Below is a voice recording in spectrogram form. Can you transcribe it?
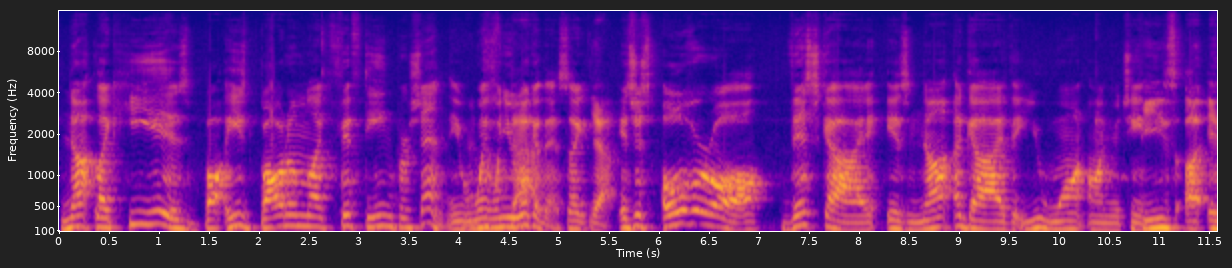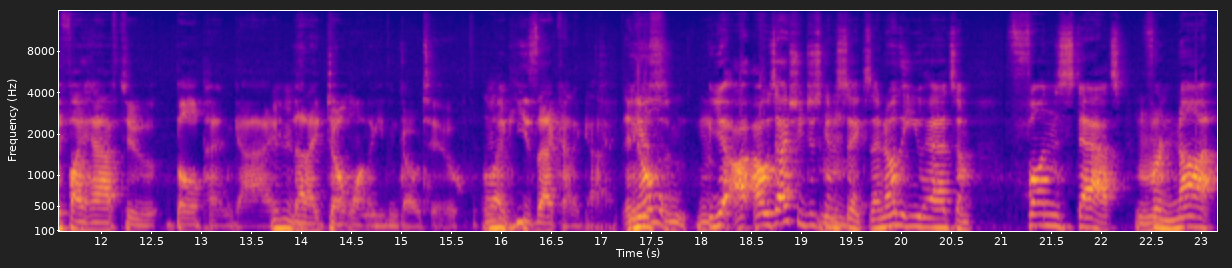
not like he is bo- he's bottom like fifteen percent when when you look at this like Yeah. it's just overall this guy is not a guy that you want on your team. He's a, if I have to, bullpen guy Mhm. that I don't want to even go to. Like he's that kind of guy. And You know- some- mm, Yeah, I, I was actually just gonna Mhm. say because I know that you had some fun stats Mhm. for not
